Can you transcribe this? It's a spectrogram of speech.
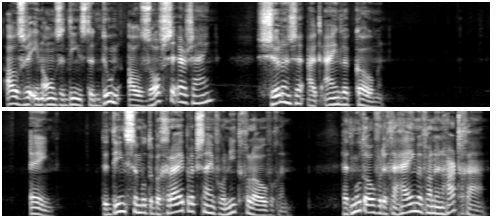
Als we in onze diensten doen alsof ze er zijn, zullen ze uiteindelijk komen. 1. De diensten moeten begrijpelijk zijn voor niet-gelovigen. Het moet over de geheimen van hun hart gaan.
